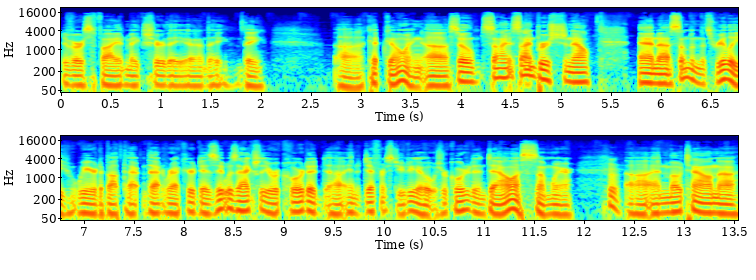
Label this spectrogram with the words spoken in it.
diversify and make sure they uh, they they uh, kept going. Uh, so signed, signed Bruce Channel, and uh, something that's really weird about that that record is it was actually recorded uh, in a different studio. It was recorded in Dallas somewhere, uh, and Motown. Uh,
